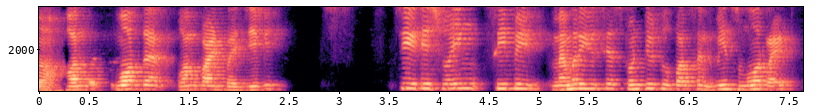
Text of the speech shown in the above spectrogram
uh, uh, one more than 1.5 GB. See, it is showing CP memory usage 22% means more, right?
